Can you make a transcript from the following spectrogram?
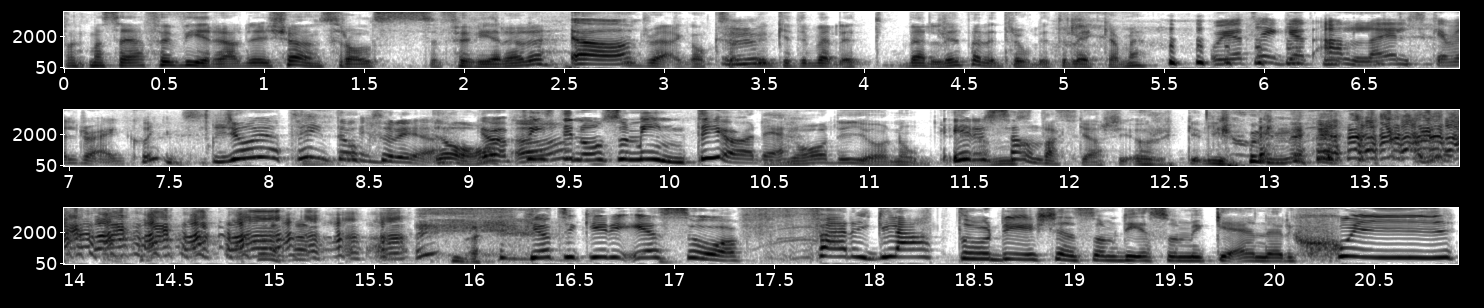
vad man säga, förvirrade, könsrollsförvirrade Ja. i drag också. Vilket är väldigt, väldigt, väldigt roligt att leka med. Och jag tänker att alla älskar väl drag queens. Ja jag tänkte också det. Ja, Ja, finns det någon som inte gör det? ja det gör nog Är det sant? Stackars i. Jag tycker det är så färgglatt och det känns som det är så mycket energi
